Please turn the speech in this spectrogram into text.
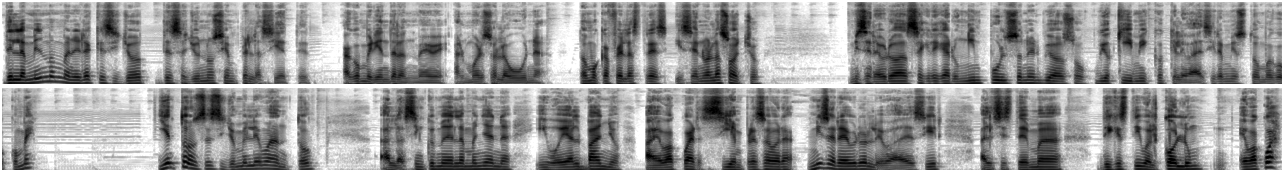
de la misma manera que si yo desayuno siempre a las 7, hago merienda a las 9, almuerzo a la 1, tomo café a las 3 y ceno a las 8, mi cerebro va a segregar un impulso nervioso bioquímico que le va a decir a mi estómago, come. Y entonces, si yo me levanto a las 5 y media de la mañana y voy al baño a evacuar siempre a esa hora, mi cerebro le va a decir al sistema digestivo, al colon, evacua.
